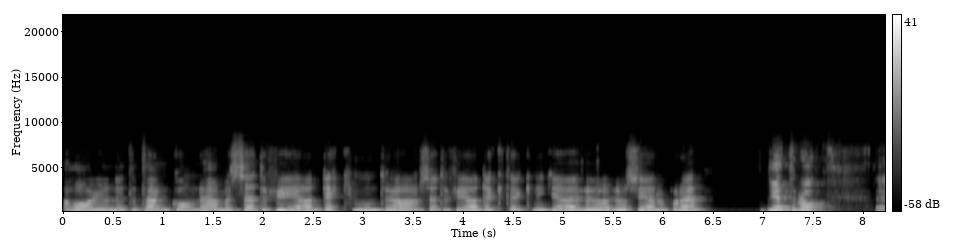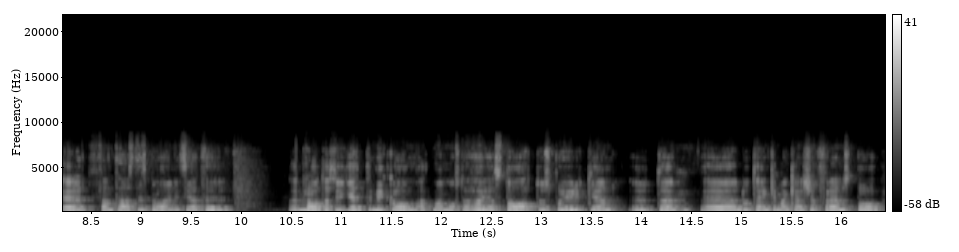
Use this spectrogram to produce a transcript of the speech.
har ju en liten tanke om det här med certifierad däckmontör, certifierad däcktekniker. Hur, hur ser du på det? Jättebra. Det är ett fantastiskt bra initiativ. Det mm. pratas ju jättemycket om att man måste höja status på yrken ute. Eh, då tänker man kanske främst på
